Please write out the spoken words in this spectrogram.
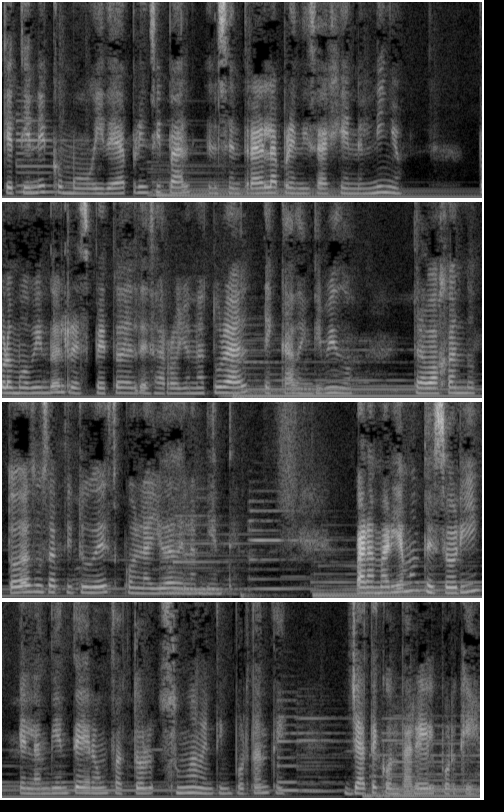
que tiene como idea principal el centrar el aprendizaje en el niño, promoviendo el respeto del desarrollo natural de cada individuo, trabajando todas sus aptitudes con la ayuda del ambiente. Para María Montessori, el ambiente era un factor sumamente importante. Ya te contaré el por qué.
